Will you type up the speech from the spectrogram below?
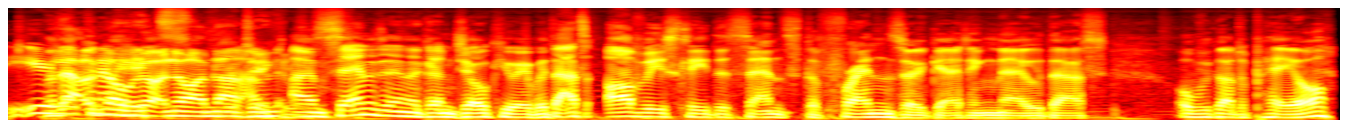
You're that- no, no, no, I'm not. I'm. I'm saying it in a kind of jokey way, but that's obviously the sense the friends are getting now that, oh, we got to pay up.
